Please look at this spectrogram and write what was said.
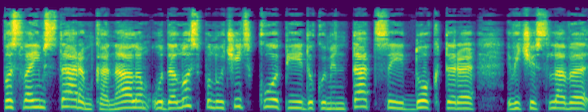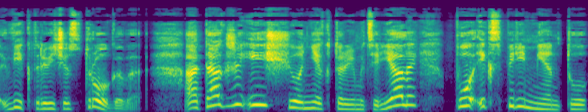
по своим старым каналам удалось получить копии документации доктора Вячеслава Викторовича Строгова, а также и еще некоторые материалы по эксперименту,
